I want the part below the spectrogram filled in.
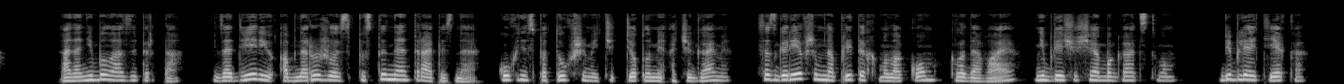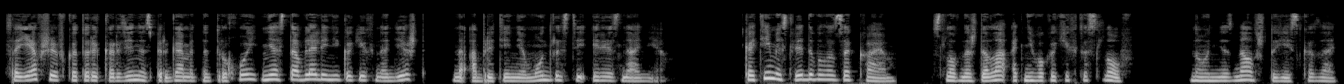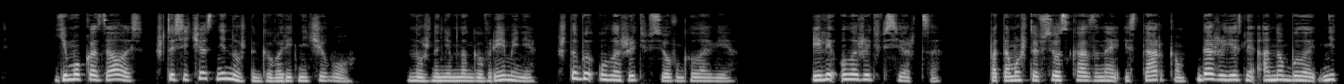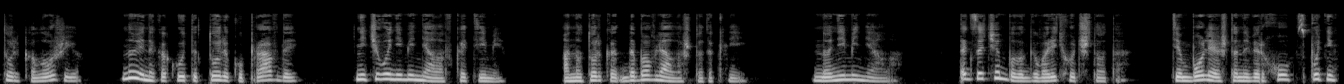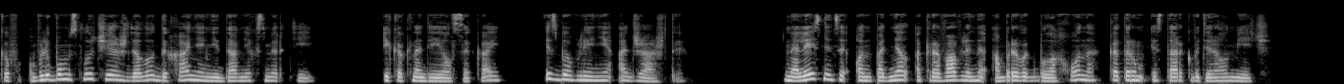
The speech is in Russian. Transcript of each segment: Она не была заперта. За дверью обнаружилась пустынная трапезная, кухня с потухшими, чуть теплыми очагами, со сгоревшим на плитах молоком, кладовая, не блещущая богатством, библиотека, стоявшие в которой корзины с пергаментной трухой не оставляли никаких надежд на обретение мудрости или знания. Катиме следовала за Каем, словно ждала от него каких-то слов, но он не знал, что ей сказать. Ему казалось, что сейчас не нужно говорить ничего. Нужно немного времени, чтобы уложить все в голове. Или уложить в сердце, потому что все сказанное Истарком, даже если оно было не только ложью, но и на какую-то толику правды ничего не меняло в Катиме. Оно только добавляло что-то к ней, но не меняло. Так зачем было говорить хоть что-то? Тем более, что наверху спутников в любом случае ждало дыхание недавних смертей. И, как надеялся Кай, избавление от жажды. На лестнице он поднял окровавленный обрывок балахона, которым Истарк вытирал меч,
